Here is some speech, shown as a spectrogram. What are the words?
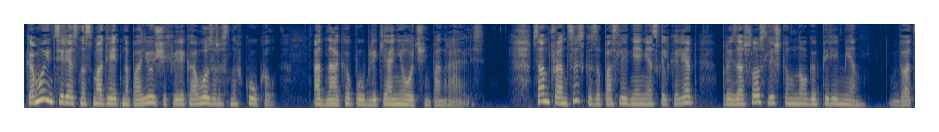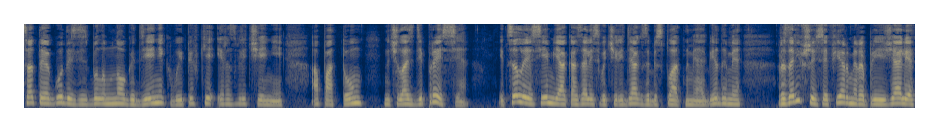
кому интересно смотреть на поющих великовозрастных кукол — Однако публике они очень понравились. В Сан-Франциско за последние несколько лет произошло слишком много перемен. В 20-е годы здесь было много денег, выпивки и развлечений, а потом началась депрессия, и целые семьи оказались в очередях за бесплатными обедами. Разорившиеся фермеры приезжали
